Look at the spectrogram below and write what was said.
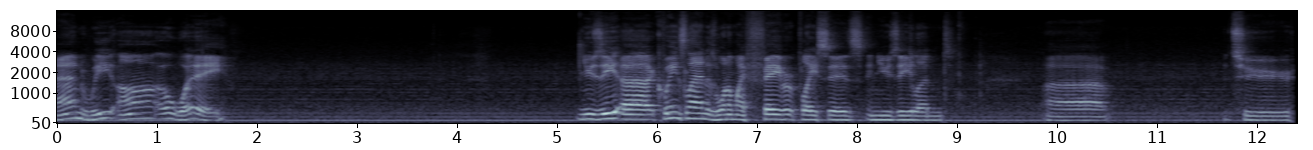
And we are away. New Ze- uh, Queensland is one of my favorite places in New Zealand uh, to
